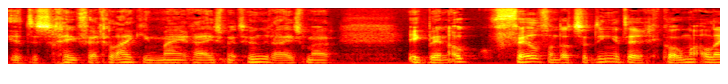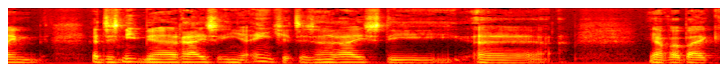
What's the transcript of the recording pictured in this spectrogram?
het is geen vergelijking, mijn reis met hun reis, maar ik ben ook veel van dat soort dingen tegengekomen. Alleen, het is niet meer een reis in je eentje. Het is een reis die, eh, ja, waarbij ik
